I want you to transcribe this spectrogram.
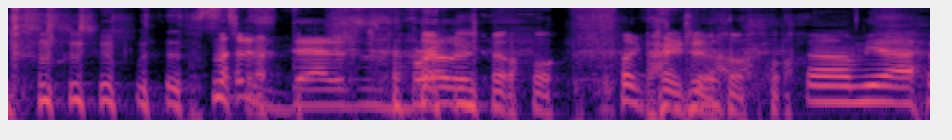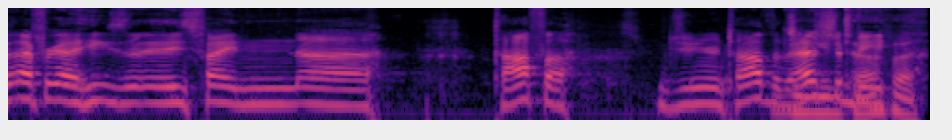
It's not his dad; it's his brother. No, Fuck I know. Um, yeah, I forgot he's he's fighting uh, Tafa, Junior Tafa. That Junior should Tafa. be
